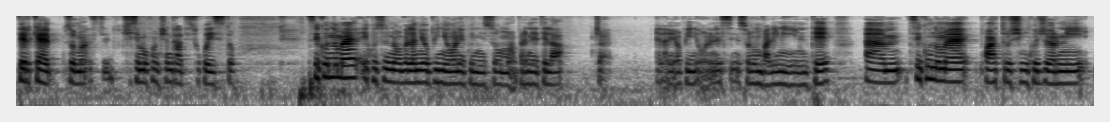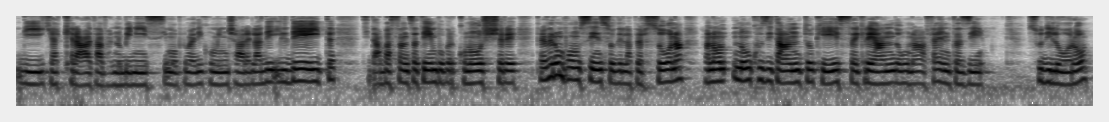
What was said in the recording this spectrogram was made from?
perché insomma ci siamo concentrati su questo. Secondo me, e questo di nuovo è la mia opinione, quindi insomma prendetela, cioè è la mia opinione, nel senso non vale niente, Um, secondo me 4-5 giorni di chiacchierata vanno benissimo prima di cominciare de- il date, ti dà abbastanza tempo per conoscere, per avere un po' un senso della persona, ma non, non così tanto che stai creando una fantasy su di loro.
